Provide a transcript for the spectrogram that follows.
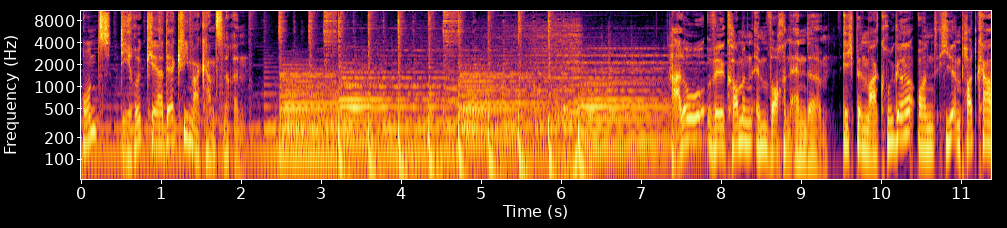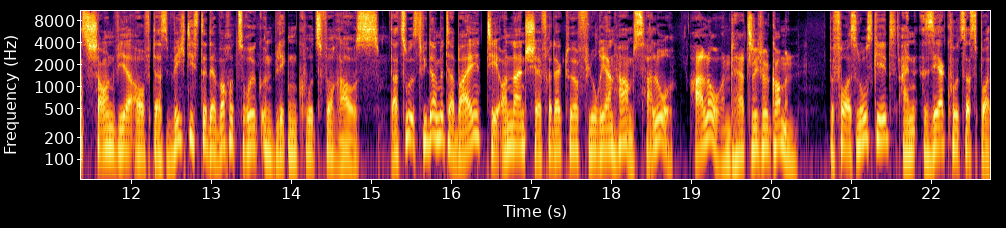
und die Rückkehr der Klimakanzlerin. Hallo, willkommen im Wochenende. Ich bin Marc Krüger und hier im Podcast schauen wir auf das Wichtigste der Woche zurück und blicken kurz voraus. Dazu ist wieder mit dabei T-Online-Chefredakteur Florian Harms. Hallo. Hallo und herzlich willkommen. Bevor es losgeht, ein sehr kurzer Spot.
